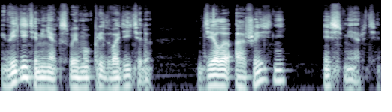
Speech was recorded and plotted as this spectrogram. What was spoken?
Ведите меня к своему предводителю. Дело о жизни и смерти.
